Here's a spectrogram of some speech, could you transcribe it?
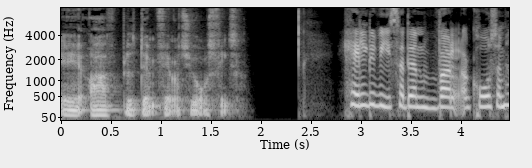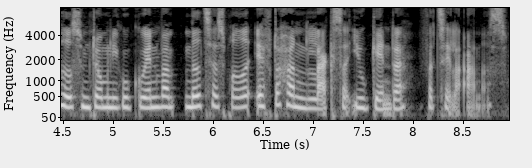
øh, og har blevet dømt 25 års fængsel. Heldigvis er den vold og grusomhed, som Dominico Guen var med til at sprede, efterhånden lagt sig i Uganda, fortæller Anders.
